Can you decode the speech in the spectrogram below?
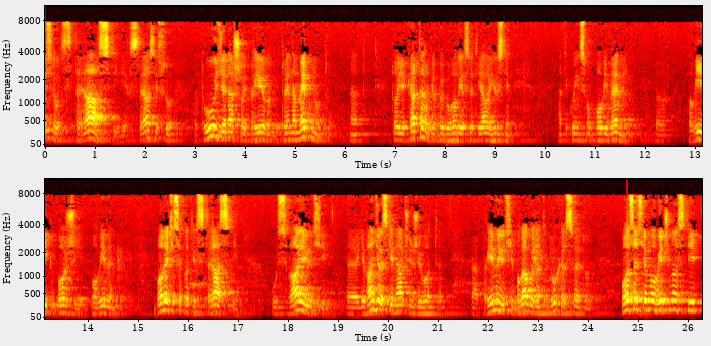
e, se od strasti, jer strasti su tuđe našoj prirodi, to je nametnuto. Znate. To je katran, kako je govorio sveti Java Justin, znate, kojim smo poliveni, e, lik Boži poliven, boreći se protiv strasti, usvajajući e, evanđelski način života, e, primajući blagodat Duha Svetog, posaćemo ličnosti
